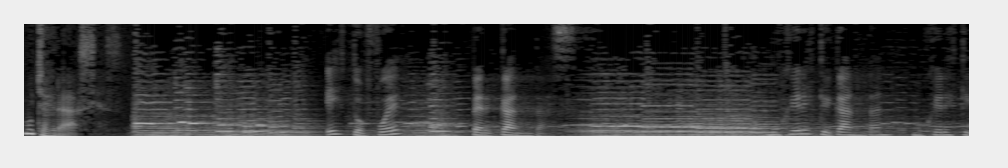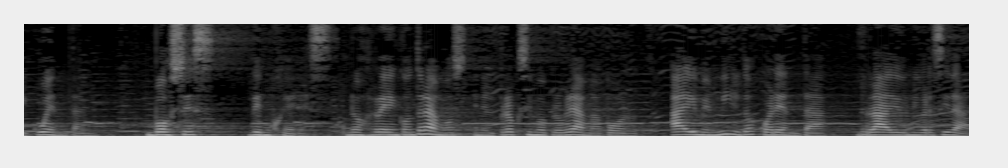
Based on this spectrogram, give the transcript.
Muchas gracias. Esto fue Percantas. Mujeres que cantan, mujeres que cuentan, voces de mujeres. Nos reencontramos en el próximo programa por AM 1240 Radio Universidad.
